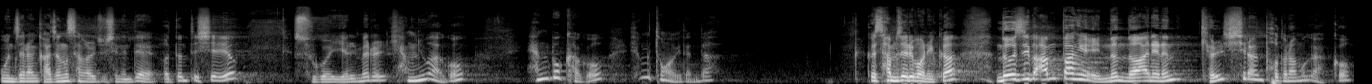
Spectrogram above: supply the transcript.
온전한 가정상을 주시는데 어떤 뜻이에요? 수고의 열매를 향유하고 행복하고 형통하게 된다. 그 3절에 보니까 너 집 안방에 있는 너 안에는 결실한 포도나무 같고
